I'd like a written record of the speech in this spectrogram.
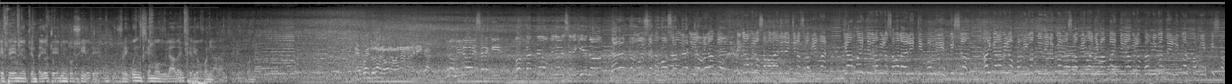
FM 88.7, frecuencia modulada estereofónica. Es buen Durano, buena banana de Lica. Los menores a elegir. Bójate los menores eligiendo. Naranja dulce jugosa, 3 kilos Llegando el caramelo Zabala de leche, no se lo pierdan. Llevan 20 caramelos Zabala de leche por 10 pisos. Hay caramelos pernigote de licor, no se lo pierdan. Llevan 20 caramelos pernigote de licor por 10 pisos.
